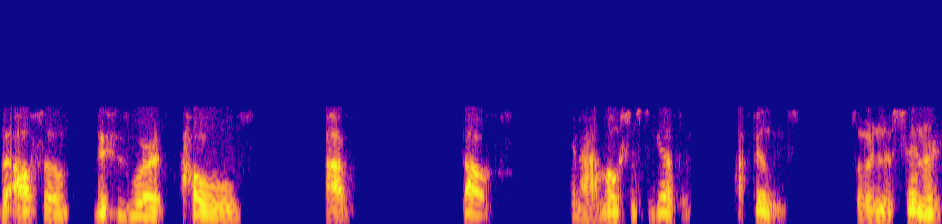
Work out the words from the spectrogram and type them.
But also, this is where it holds our thoughts and our emotions together, our feelings. So in the center,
